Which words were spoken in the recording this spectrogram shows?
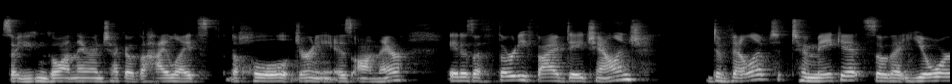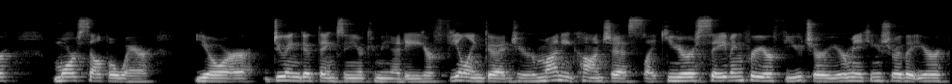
So you can go on there and check out the highlights. The whole journey is on there. It is a 35 day challenge developed to make it so that you're more self aware, you're doing good things in your community, you're feeling good, you're money conscious, like you're saving for your future, you're making sure that you're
